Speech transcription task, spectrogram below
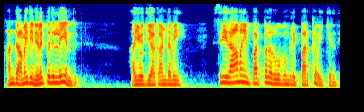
அந்த அமைதி நிலைப்பதில்லை என்று. அயோத்தியா காண்டமே ஸ்ரீராமனின் பற்பல ரூபங்களை பார்க்க வைக்கிறது.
